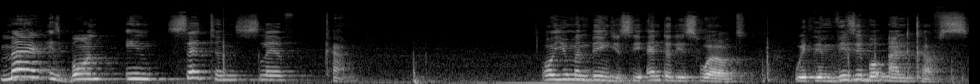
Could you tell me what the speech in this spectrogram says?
Man is born in Satan's slave camp. All human beings, you see, enter this world with invisible handcuffs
